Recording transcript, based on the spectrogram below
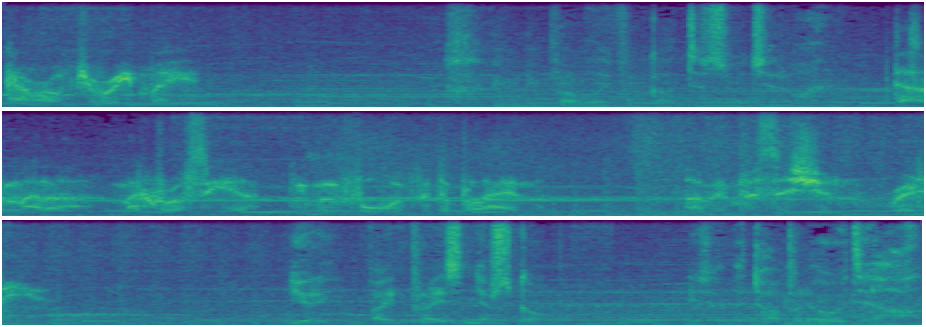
Kamarov, you read me? Probably forgot to switch it on. Doesn't matter. Makarov's here. We move forward with the plan. I'm in position, ready. Yuri, find Price in your scope. He's at the top of the hotel.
